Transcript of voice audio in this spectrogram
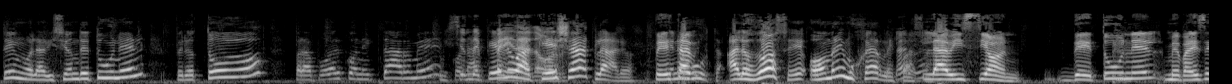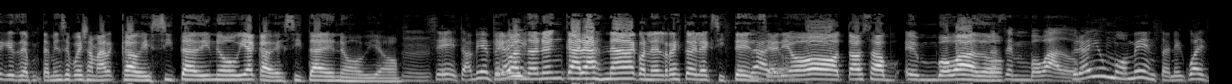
tengo la visión de túnel, pero todo para poder conectarme Visión con de aquel o aquella, claro, Pero que esta- nos gusta. A los dos, ¿eh? Hombre y mujer les pasa. La visión de túnel, me parece que se- también se puede llamar cabecita de novia, cabecita de novio. Mm. Sí, también, Que pero hay- cuando no encaras nada con el resto de la existencia, Claro. digo, oh, estás embobado. Estás embobado. Pero hay un momento en el cual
